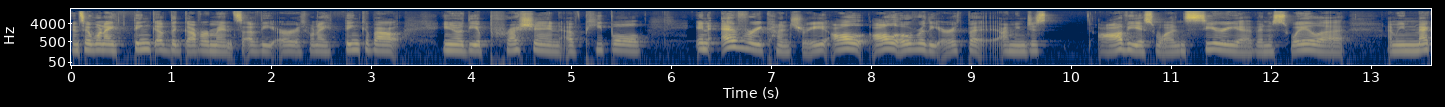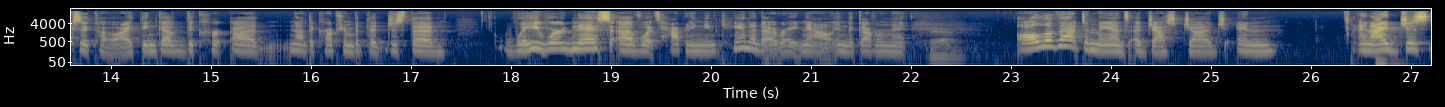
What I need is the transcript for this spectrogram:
And so when I think of the governments of the earth, when I think about, you know, the oppression of people in every country, all all over the earth, but I mean just obvious ones, Syria, Venezuela, I mean Mexico. I think of the uh, not the corruption, but the just the waywardness of what's happening in Canada right now in the government. Yeah. All of that demands a just judge and and I just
